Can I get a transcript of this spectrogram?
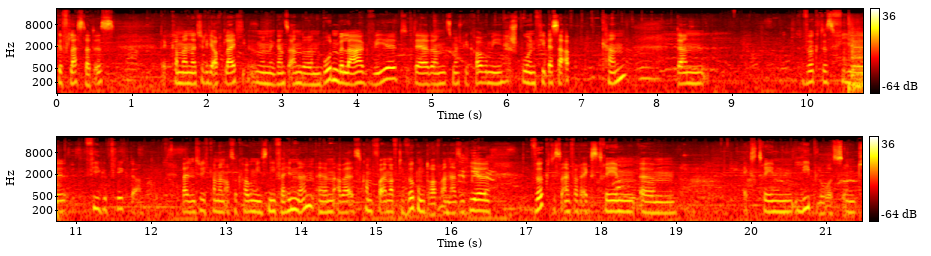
gepflastert ist. Da kann man natürlich auch gleich, einen ganz anderen Bodenbelag wählt, der dann zum Beispiel Kaugummispuren viel besser ab kann, dann wirkt es viel, viel gepflegter. Weil natürlich kann man auch so Kaugummis nie verhindern, ähm, aber es kommt vor allem auf die Wirkung drauf an. Also hier wirkt es einfach extrem, ähm, extrem lieblos und,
